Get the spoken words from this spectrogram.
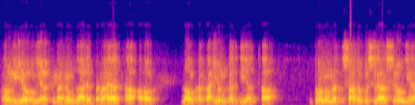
قول یہ ہو گیا کہ میں نے مظاہرے بنایا تھا اور نو کا تعین کر دیا تھا۔ دونوں میں تصادوں کس لحاظ سے ہو گیا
